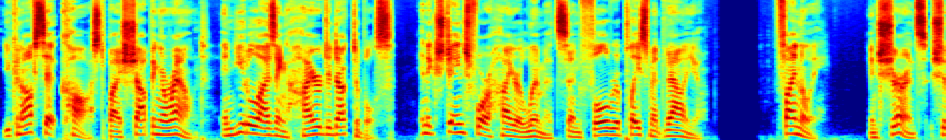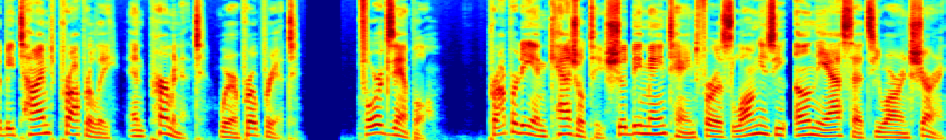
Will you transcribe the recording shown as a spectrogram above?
you can offset cost by shopping around and utilizing higher deductibles in exchange for higher limits and full replacement value. Finally, insurance should be timed properly and permanent where appropriate. For example, property and casualty should be maintained for as long as you own the assets you are insuring.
